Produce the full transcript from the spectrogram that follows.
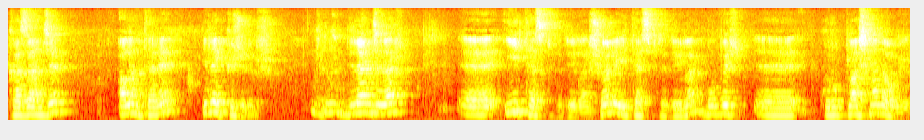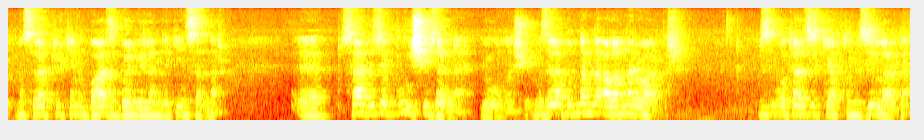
kazancı alın teri, bilek gücüdür. Şimdi dilenciler e, iyi tespit ediyorlar. Şöyle iyi tespit ediyorlar. Bu bir e, gruplaşma da oluyor. Mesela Türkiye'nin bazı bölgelerindeki insanlar e, sadece bu iş üzerine yoğunlaşıyor. Mesela bunların da alanları vardır. Bizim otelcilik yaptığımız yıllarda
